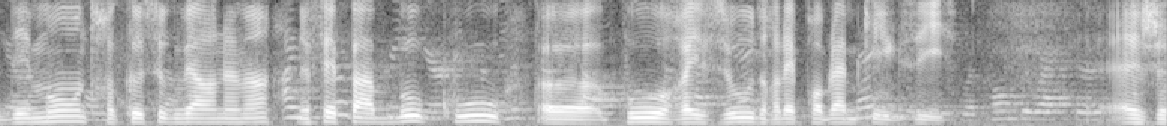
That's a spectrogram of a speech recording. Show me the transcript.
démontre que ce gouvernement ne fait pas beaucoup euh, pour résoudre les problèmes qui existent. Je,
